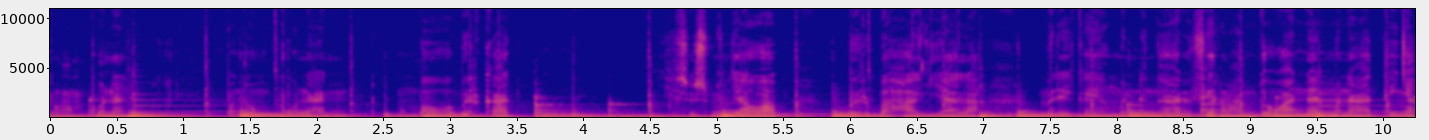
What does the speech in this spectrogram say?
pengampunan pengampunan membawa berkat Yesus menjawab Berbahagialah mereka yang mendengar firman Tuhan dan menaatinya.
